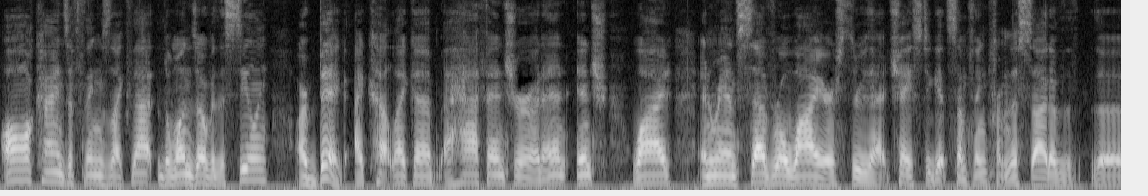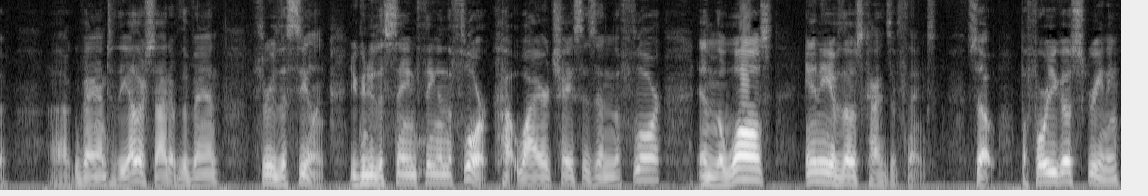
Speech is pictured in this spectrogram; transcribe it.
All kinds of things like that. The ones over the ceiling are big. I cut like a, a half inch or an inch wide and ran several wires through that chase to get something from this side of the, the uh, van to the other side of the van through the ceiling. You can do the same thing in the floor. Cut wire chases in the floor, in the walls, any of those kinds of things. So before you go screening,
